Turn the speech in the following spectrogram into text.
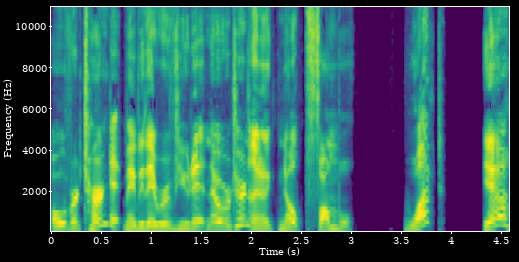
overturned it. Maybe they reviewed it and overturned it. They're like, nope, fumble. What? Yeah,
